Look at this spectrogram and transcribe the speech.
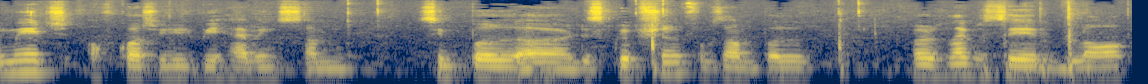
image of course we need to be having some simple uh, description. For example I would like to say block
